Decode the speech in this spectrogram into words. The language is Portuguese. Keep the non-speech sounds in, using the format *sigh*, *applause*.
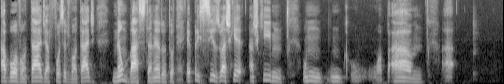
a boa vontade, a força de vontade não basta, né, doutor? É, é preciso, acho que, acho que um, um, um a, a,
